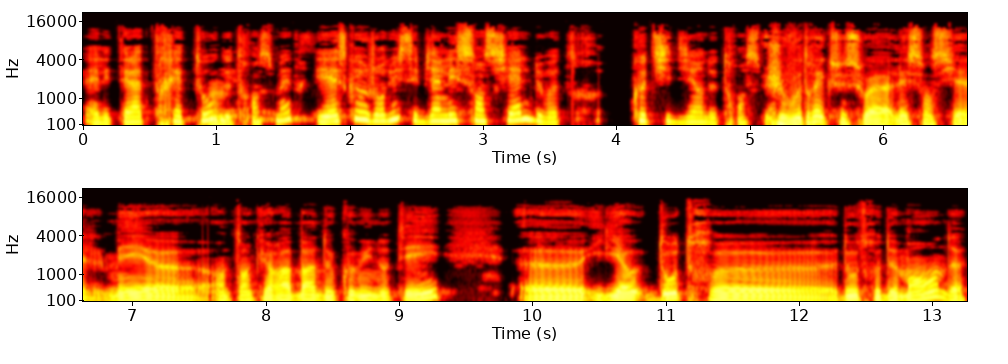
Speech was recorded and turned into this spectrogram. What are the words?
elle était là très tôt hmm. de transmettre. Et est-ce qu'aujourd'hui c'est bien l'essentiel de votre quotidien de transmettre? Je voudrais que ce soit l'essentiel, mais euh, en tant que rabbin de communauté, euh, il y a d'autres euh, d'autres demandes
